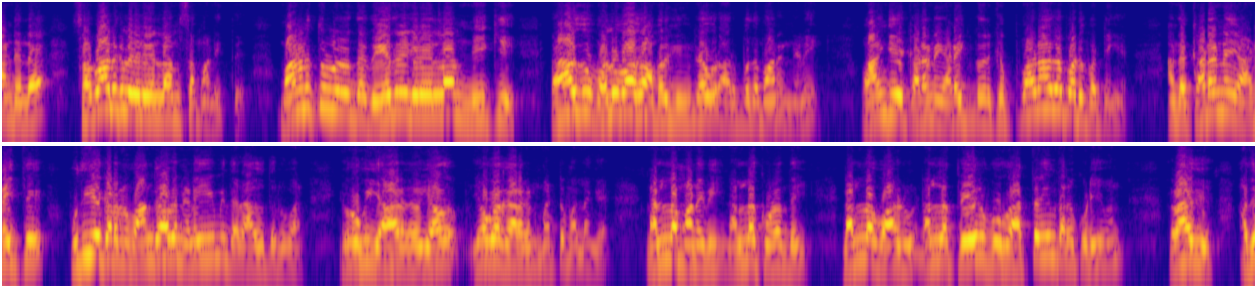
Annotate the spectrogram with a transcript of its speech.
ஆண்டில் சவால்களை எல்லாம் சமாளித்து மனத்துள் இருந்த வேதனைகளை எல்லாம் நீக்கி ராகு வலுவாக அமர்கின்ற ஒரு அற்புதமான நிலை. வாங்கிய கடனை அடைப்பதற்கு படாத பாடுபட்டீங்க. அந்த கடனை அடைத்து புதிய கடன் வாங்காத நிலையும் இந்த ராகு தருவான். யோகி யார் யோ யோகக்காரகன் மட்டுமல்லங்க. நல்ல மனைவி நல்ல குழந்தை நல்ல வாழ்வு நல்ல பேரு போகு அத்தனையும் தரக்கூடியவன் ராகு. அது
